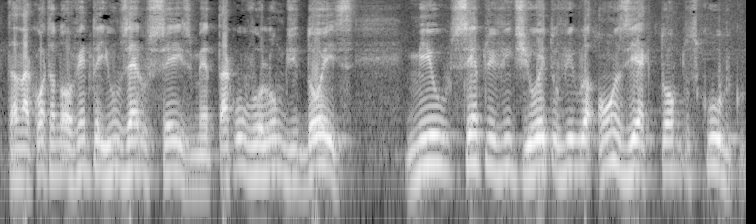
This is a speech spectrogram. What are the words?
Está na cota 9106 metros. Está com um volume de 2.128,11 hectômetros cúbicos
